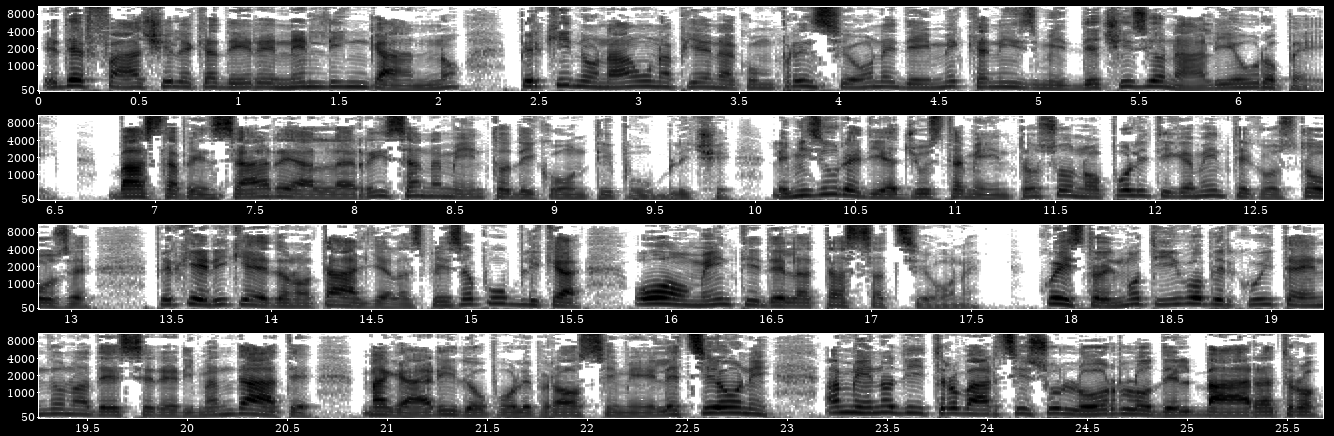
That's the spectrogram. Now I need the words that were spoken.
ed è facile cadere nell'inganno per chi non ha una piena comprensione dei meccanismi decisionali europei. Basta pensare al risanamento dei conti pubblici. Le misure di aggiustamento sono politicamente costose perché richiedono tagli alla spesa pubblica o aumenti della tassazione. Questo è il motivo per cui tendono ad essere rimandate, magari dopo le prossime elezioni, a meno di trovarsi sull'orlo del baratro,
